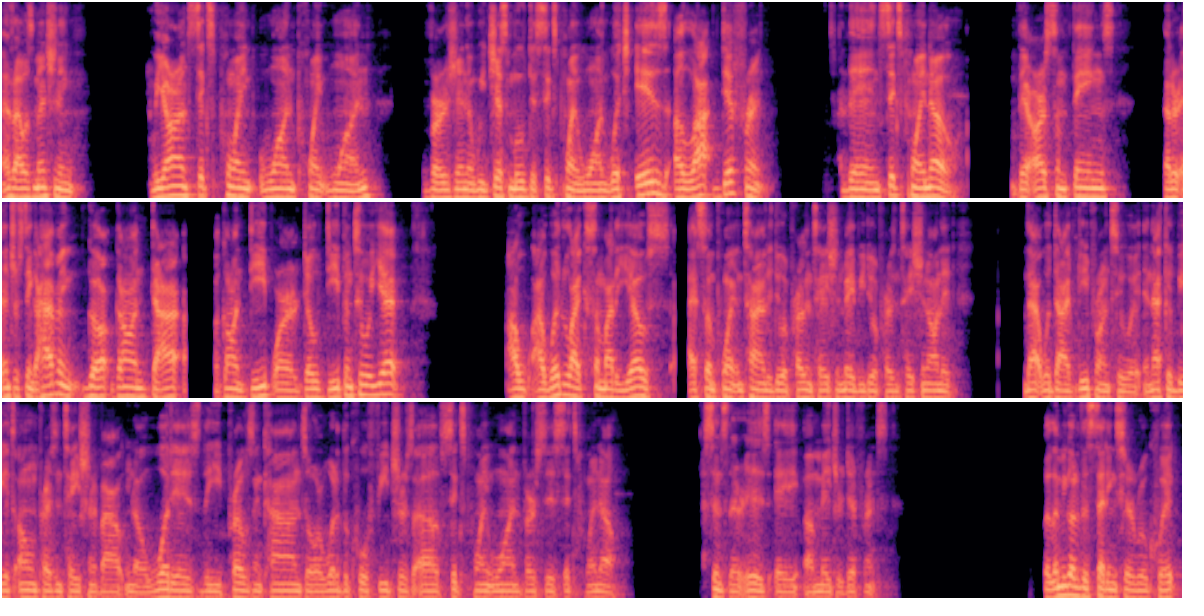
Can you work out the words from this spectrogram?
As I was mentioning, we are on 6.1.1 version and we just moved to 6.1, which is a lot different than 6.0. There are some things that are interesting. I haven't go, gone di- gone deep or dove deep into it yet. I, I would like somebody else at some point in time to do a presentation, maybe do a presentation on it that would dive deeper into it. And that could be its own presentation about, you know, what is the pros and cons or what are the cool features of 6.1 versus 6.0, since there is a, a major difference. But let me go to the settings here real quick.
